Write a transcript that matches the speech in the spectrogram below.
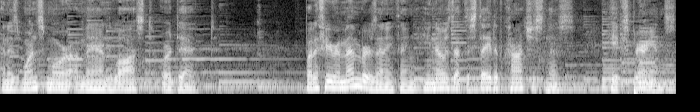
and is once more a man lost or dead. But if he remembers anything, he knows that the state of consciousness he experienced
